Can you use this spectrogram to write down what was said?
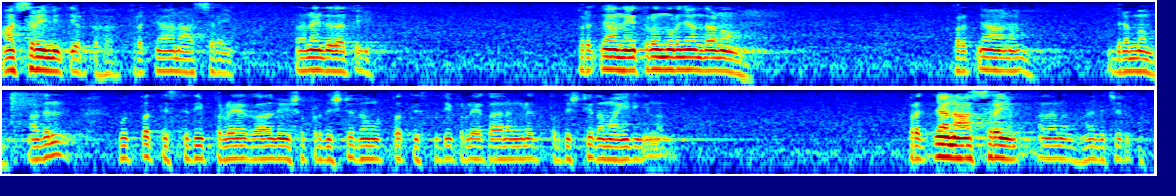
ആശ്രയം ഇത്യർത്ഥ പ്രജ്ഞാനാശ്രയം. അതാണ് അതിന്റെ താല്പര്യം. പ്രജ്ഞാനേത്രം എന്ന് പറഞ്ഞാൽ എന്താണോ? പ്രജ്ഞാനം. ബ്രഹ്മം. അതിൽ ഉത്പത്തിസ്ഥിതി പ്രളയകാലേഷു പ്രതിഷ്ഠിതം ഉത്പത്തിസ്ഥിതി പ്രളയകാലങ്ങളിൽ പ്രതിഷ്ഠിതമായിരിക്കുന്നത്. പ്രജ്ഞാനാശ്രയം അതാണ് അതിന്റെ ചുരുക്കം.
